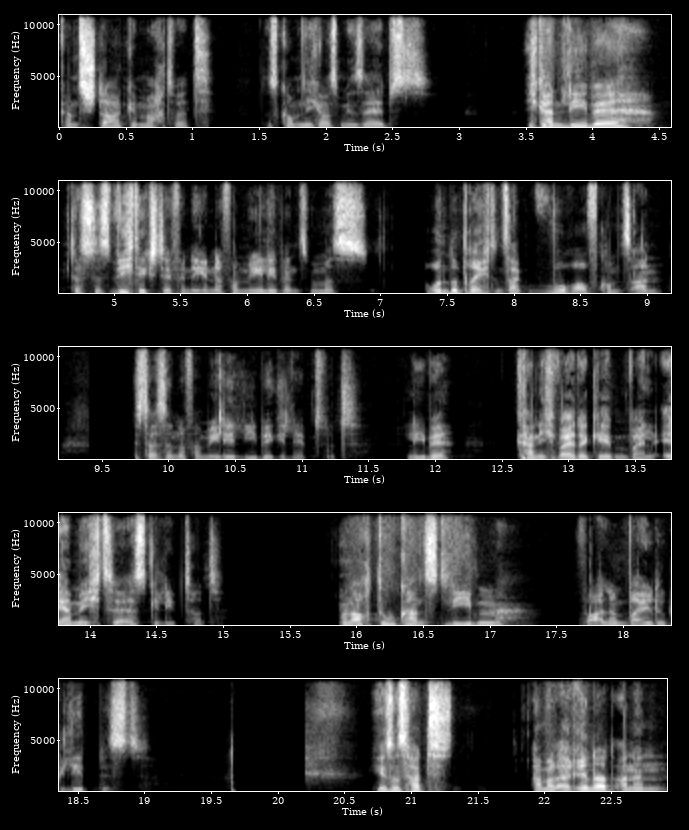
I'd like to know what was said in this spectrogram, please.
ganz stark gemacht wird. Das kommt nicht aus mir selbst. Ich kann Liebe, das ist das Wichtigste, finde ich, in der Familie, wenn man es runterbricht und sagt, worauf kommt es an, ist, dass in der Familie Liebe gelebt wird. Liebe kann ich weitergeben, weil er mich zuerst geliebt hat. Und auch du kannst lieben, vor allem weil du geliebt bist. Jesus hat einmal erinnert an ein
